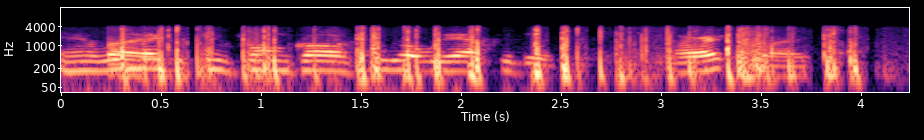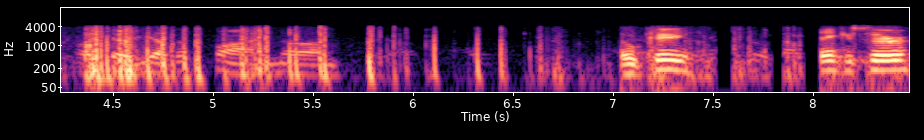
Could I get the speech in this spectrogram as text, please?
and we'll Right. make a few phone calls, see what we have to do. All right. Right. Okay. Yeah, that's fine. Um, Okay. Thank you, sir.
